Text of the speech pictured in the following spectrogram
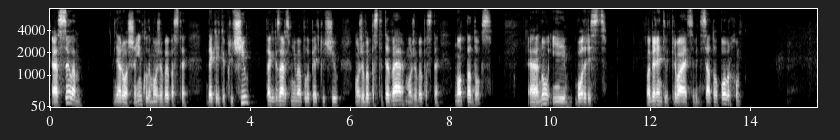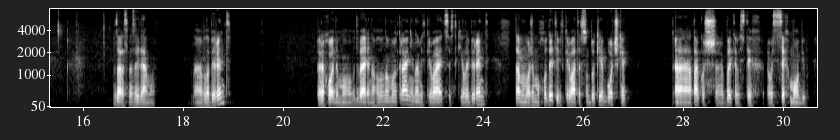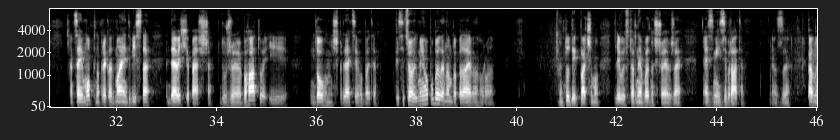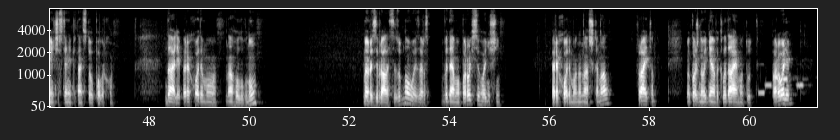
е, сила для роша. Інколи може випасти декілька ключів, так як зараз мені випало 5 ключів. Може випасти ТВР, може випасти Нот та Докс. Ну і бодрість. Лабіринт відкривається від 10-го поверху. Зараз ми зайдемо е, в лабіринт. Переходимо в двері на головному екрані, нам відкривається ось такий лабіринт. Там ми можемо ходити, відкривати сундуки, бочки, а також бити ось, тих, ось цих мобів. Цей моб, наприклад, має 209 хп ще. Дуже багато і довго мені ще прийдеться його бити. Після цього, як ми його побили, нам випадає винагорода. Тут, як бачимо, з лівої сторони видно, що я вже зміг зібрати з певної частини 15-го поверху. Далі переходимо на головну. Ми розібралися з обновою. Зараз введемо пароль сьогоднішній. Переходимо на наш канал Фрайтон. Ми кожного дня викладаємо тут паролі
